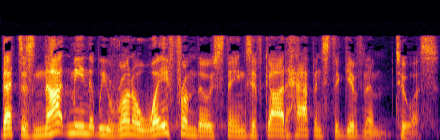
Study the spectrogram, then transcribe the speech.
that does not mean that we run away from those things if God happens to give them to us.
